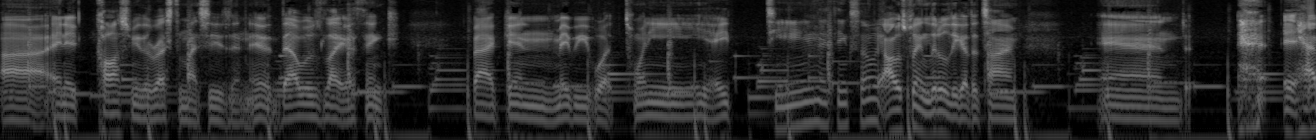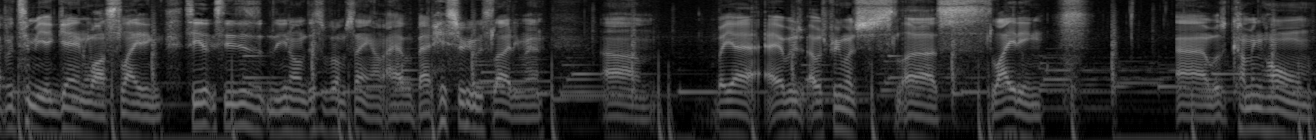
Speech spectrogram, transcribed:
uh, and it cost me the rest of my season. It, that was like I think back in maybe what 2018, I think so. I was playing little league at the time, and it happened to me again while sliding. See, see, this is you know this is what I'm saying. I have a bad history with sliding, man. Um, but yeah, I was I was pretty much uh, sliding. I uh, was coming home,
